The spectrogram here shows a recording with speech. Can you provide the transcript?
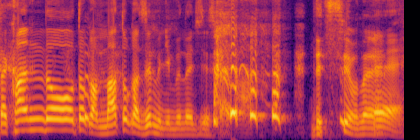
だ感動とか間とか全部2分の1ですから、ですよね、え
